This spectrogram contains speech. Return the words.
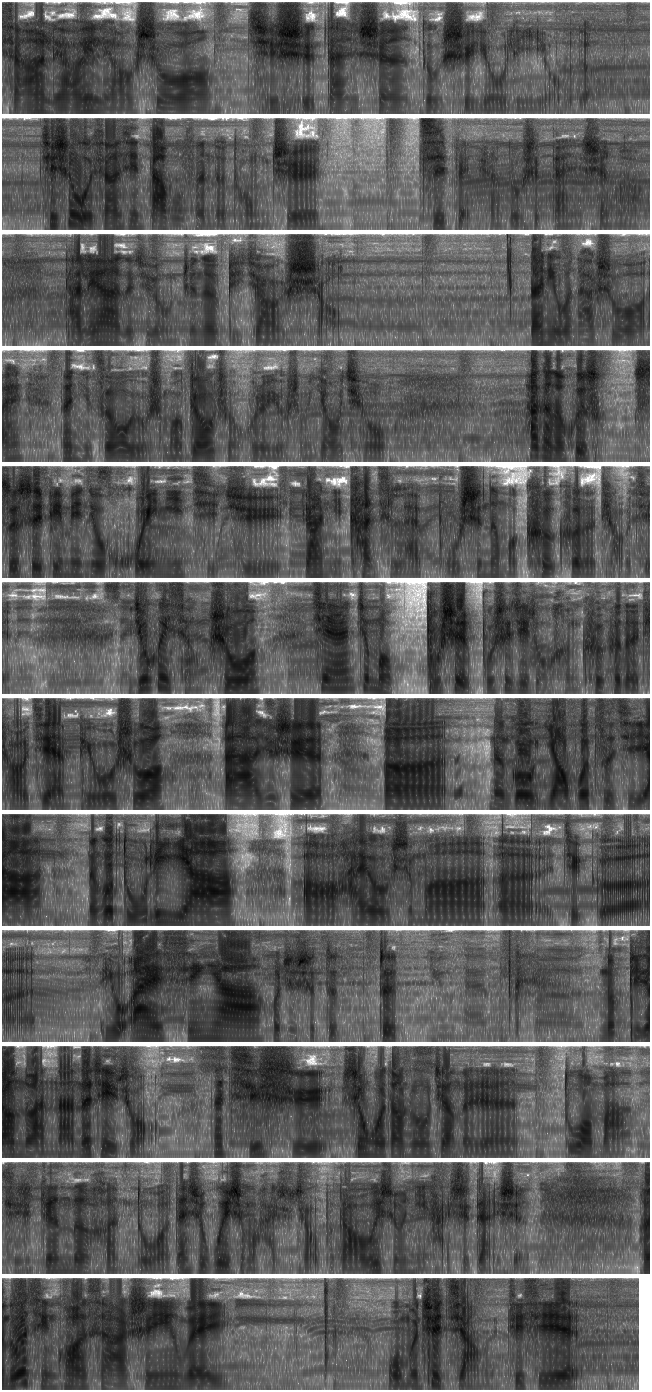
想要聊一聊，说其实单身都是有理由的。其实我相信大部分的同志基本上都是单身啊，谈恋爱的这种真的比较少。当你问他说：“哎，那你择偶有什么标准或者有什么要求？”他可能会随随便便就回你几句，让你看起来不是那么苛刻的条件，你就会想说，既然这么。不是不是这种很苛刻的条件，比如说啊，就是呃，能够养活自己呀，能够独立呀，啊，还有什么呃，这个有爱心呀，或者是对对，暖比较暖男的这种。那其实生活当中这样的人多吗？其实真的很多，但是为什么还是找不到？为什么你还是单身？很多情况下是因为。我们去讲这些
